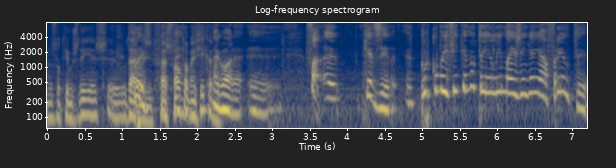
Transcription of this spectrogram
nos últimos dias. O Darwin pois, faz falta ao Benfica? Não? Agora, quer dizer, porque o Benfica não tem ali mais ninguém à frente.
